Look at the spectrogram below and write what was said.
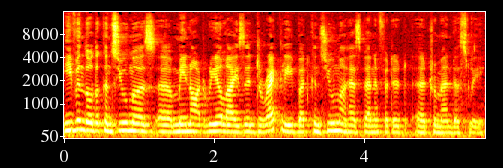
even though the consumers uh, may not realize it directly, but consumer has benefited uh, tremendously.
